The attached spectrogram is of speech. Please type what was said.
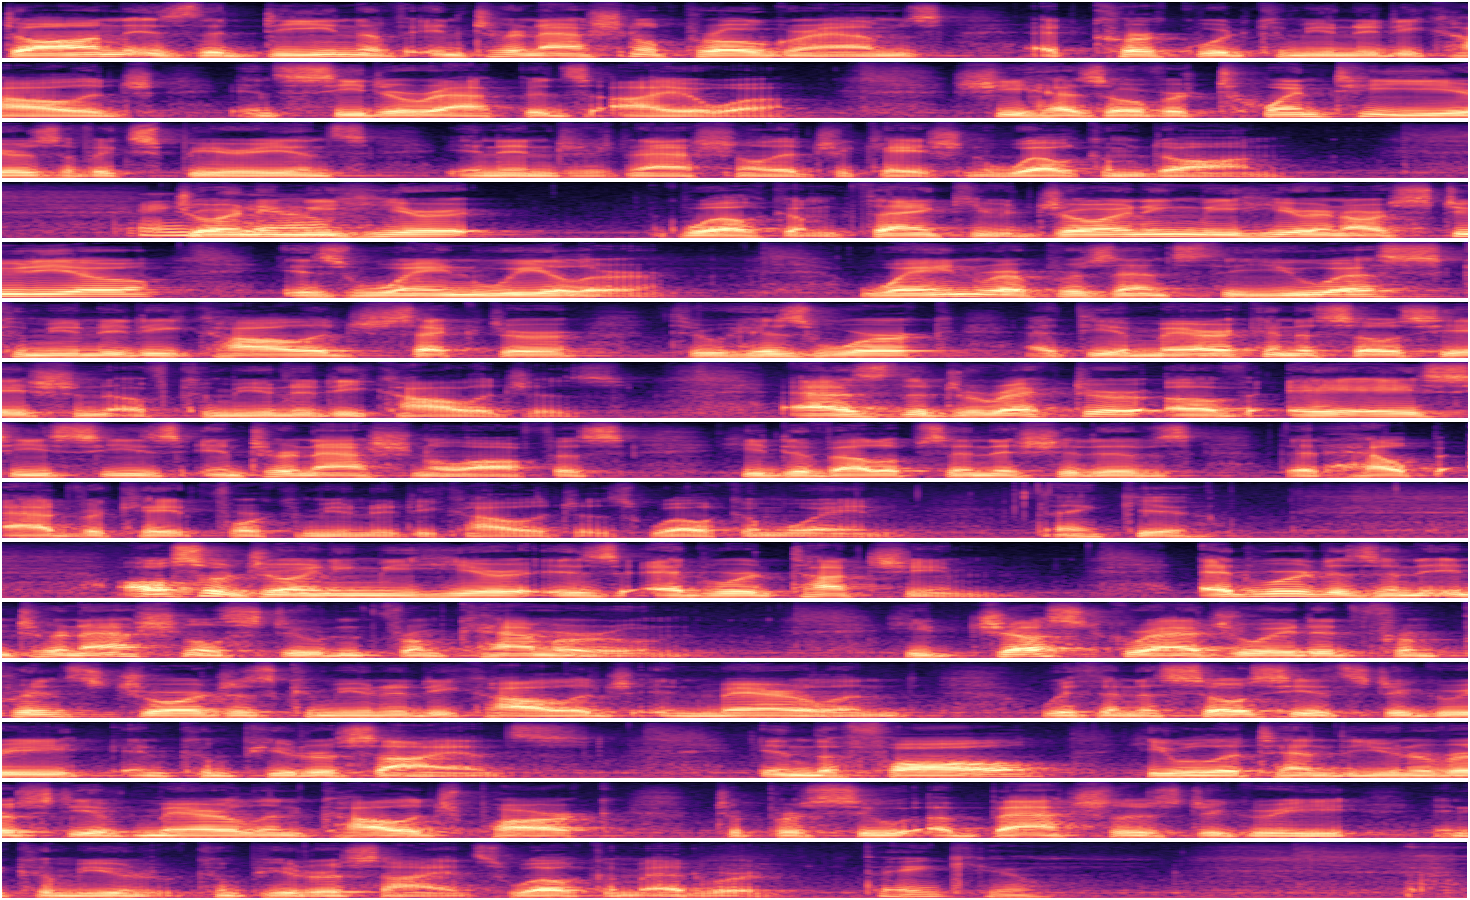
Dawn is the Dean of International Programs at Kirkwood Community College in Cedar Rapids, Iowa. She has over 20 years of experience in international education. Welcome, Dawn. Thank Joining you. me here, welcome, thank you. Joining me here in our studio is Wayne Wheeler. Wayne represents the U.S. community college sector through his work at the American Association of Community Colleges. As the director of AACC's international office, he develops initiatives that help advocate for community colleges. Welcome, Wayne. Thank you. Also joining me here is Edward Tachim. Edward is an international student from Cameroon. He just graduated from Prince George's Community College in Maryland with an associate's degree in computer science. In the fall, he will attend the University of Maryland College Park to pursue a bachelor's degree in computer science. Welcome, Edward. Thank you.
